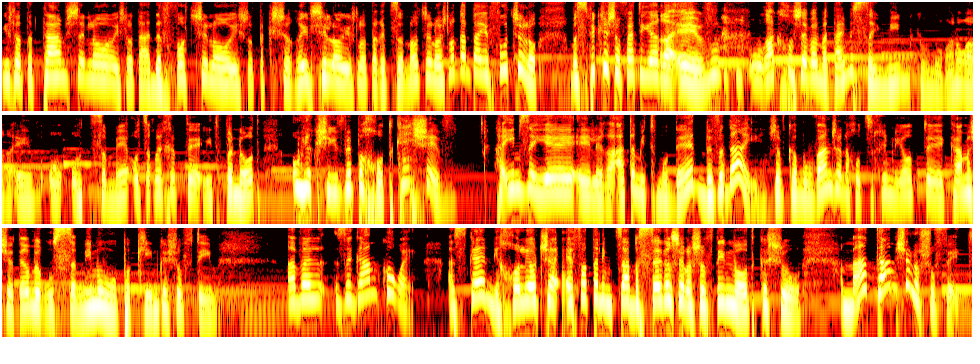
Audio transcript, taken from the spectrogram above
יש לו את הטעם שלו, יש לו את העדפות שלו, יש לו את הקשרים שלו, יש לו את הרצונות שלו, יש לו גם את העייפות שלו. מספיק ששופט יהיה רעב, הוא רק חושב על מתי מסיימים, כי הוא נורא נורא רעב, או, או צמא, או צריך ללכת uh, להתפנות, הוא יקשיב בפחות קשב. האם זה יהיה אה, לרעת המתמודד? בוודאי. עכשיו, כמובן שאנחנו צריכים להיות אה, כמה שיותר מרוסנים ומאופקים כשופטים, אבל זה גם קורה. אז כן, יכול להיות שאיפה אתה נמצא בסדר של השופטים מאוד קשור. מה הטעם של השופט?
